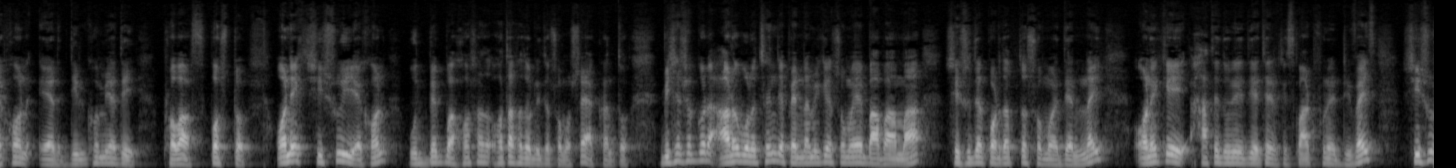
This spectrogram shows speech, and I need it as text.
এখন এর দীর্ঘমেয়াদী প্রভাব স্পষ্ট। অনেক শিশুই এখন উদ্বেগ বা হতা- হতাশাজনিত সমস্যায় আক্রান্ত। বিশেষজ্ঞরা আরও বলেছেন যে প্যান্ডামিকের সময়ে বাবা মা শিশুদের পর্যাপ্ত সময় দেন নাই। অনেকেই হাতে ধরিয়ে দিয়েছেন একটি স্মার্টফোনের ডিভাইস শিশু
